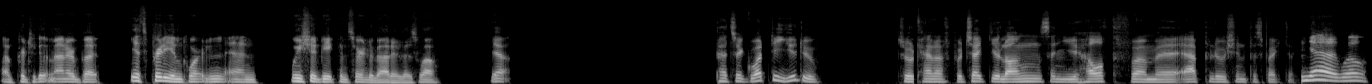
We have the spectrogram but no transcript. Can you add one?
a particulate matter, but it's pretty important, and we should be concerned about it as well. Yeah. Patrick, what do you do to kind of protect your lungs and your health from an air pollution perspective? Yeah, well,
